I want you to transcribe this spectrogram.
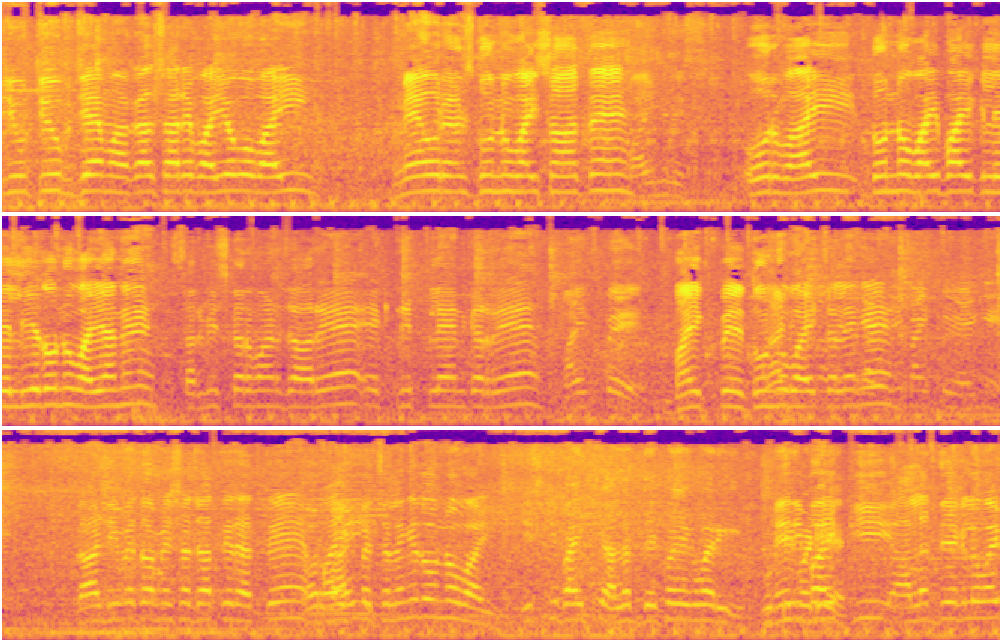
यूट्यूब जय महाकाल सारे भाइयों को भाई। मैं और हर्ष दोनों भाई साथ हैं। और भाई दोनों भाई बाइक ले लिए दोनों भाइया ने। सर्विस करवाने जा रहे हैं एक ट्रिप प्लान कर रहे हैं। बाइक पे। बाइक पे दोनों भाई चलेंगे। बाइक पे जाएँगे गाड़ी में तो हमेशा जाते रहते हैं। और बाइक पे चलेंगे दोनों भाई। इसकी बाइक की हालत देखो एक बारी। मेरी बाइक की हालत देख लो भाई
